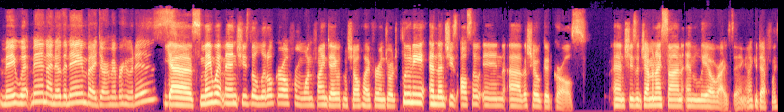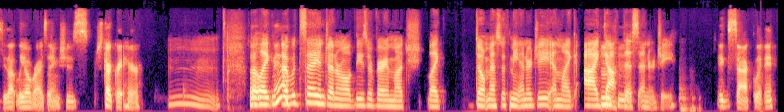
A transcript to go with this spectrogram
Mae Whitman, I know the name, but I don't remember who it is. Yes, Mae Whitman. She's the little girl from One Fine Day with Michelle Pfeiffer and George Clooney, and then she's also in uh, the show Good Girls. And she's a Gemini Sun and Leo Rising, and I could definitely see that Leo Rising. She's she's got great hair. Mm. So, but like yeah. I would say in general, these are very much like don't mess with me energy and like I got Mhm. this energy. exactly.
